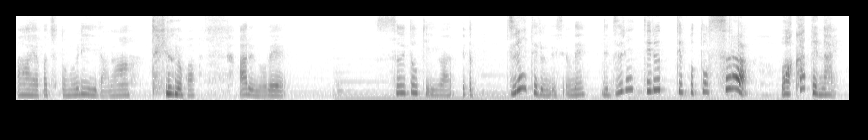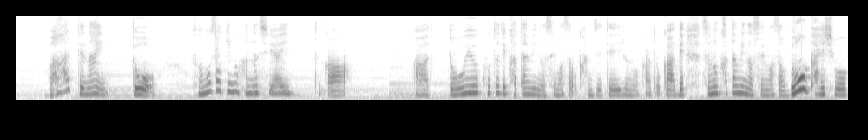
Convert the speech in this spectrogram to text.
ああ、やっぱちょっと無理だなっていうのはあるので、そういう時が、やっぱずれてるんですよね。で、ずれてるってことすら分かってない。分かってないと、その先の話し合いとか、あどういうことで肩身の狭さを感じているのかとか、で、その肩身の狭さをどう解消、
